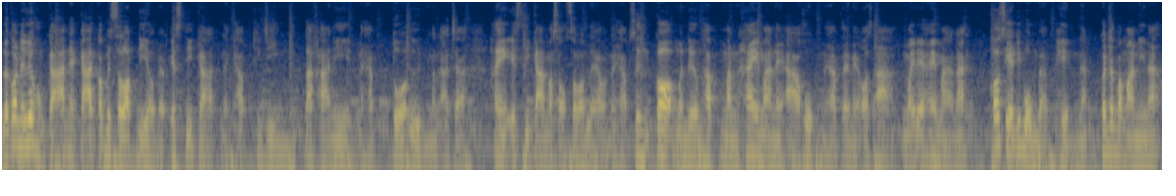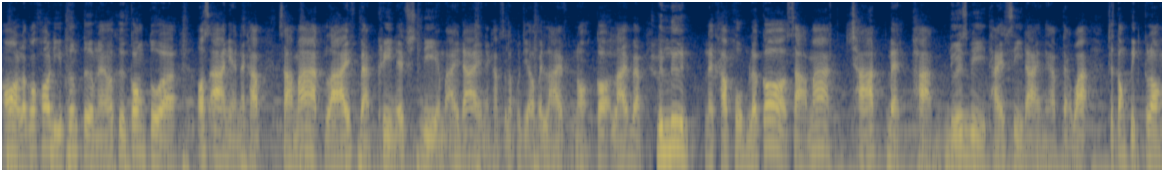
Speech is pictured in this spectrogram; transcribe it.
แล้วก็ในเรื่องของการ์ดเนี่ยการ์ดก็เป็นสล็อตเดียวแบบ SD card นะครับจริงๆ ราคานี้นะครับตัวอื่นมันอาจจะให้ SD card มา 2 สล็อตแล้วนะครับซึ่งก็เหมือนเดิมครับมันให้มาใน R6 นะครับแต่ใน OS R ไม่ได้ให้มานะ ข้อเสียที่ผมแบบเห็นนะก็จะประมาณนี้นะอ้อแล้วก็ข้อดีเพิ่มเติมนะก็คือกล้องตัว OS R เนี่ยนะครับสามารถไลฟ์แบบ Clean HDMI ได้นะครับสำหรับคนที่เอาไปไลฟ์เนาะก็ไลฟ์แบบลื่นๆนะครับผมแล้วก็สามารถชาร์จแบตผ่าน USB Type C ได้นะครับแต่ว่าจะต้องปิดกล้อง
